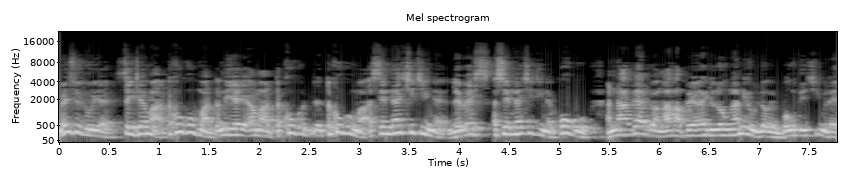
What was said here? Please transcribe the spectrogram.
မိတ်ဆွေတို့ရဲ့စိတ်ထဲမှာတစ်ခုခုမှတနေရာအမှတစ်ခုတစ်ခုခုမှအစင်တန်းရှိရှိနဲ့ level အစင်တန်းရှိရှိနဲ့ကိုယ့်ကိုအနာဂတ်အတွက်ငါဟာဘယ်လုပ်ငန်းတွေကိုလုပ်ရင်ပုံတည်ရှိမလဲ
